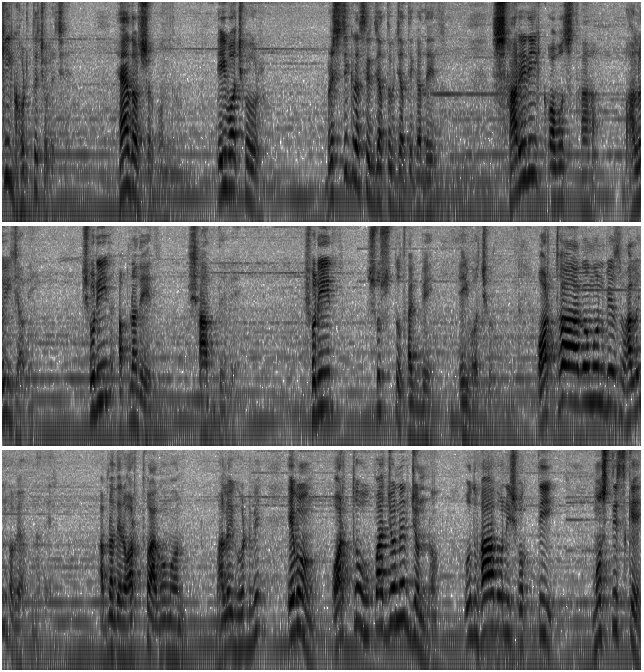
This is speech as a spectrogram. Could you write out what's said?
কি ঘটতে চলেছে। হ্যাঁ দর্শক বন্ধু এই বছর বৃশ্চিক রাশির জাতক জাতিকাদের শারীরিক অবস্থা ভালোই যাবে। শরীর আপনাদের সাথ দেবে। শরীর সুস্থ থাকবে এই বছর। অর্থ আগমন বেশ ভালোই হবে আপনাদের। আপনাদের অর্থ আগমন ভালোই ঘটবে এবং অর্থ উপার্জনের জন্য উদ্ভাবনী শক্তি মস্তিষ্কে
